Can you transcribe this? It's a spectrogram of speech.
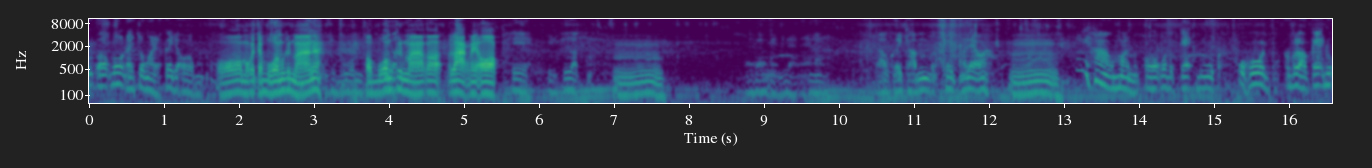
ขุดออกหมดไอ้จงอะไรก็จะออกอ๋อมันก็จะบวมขึ้นมานะบวมพอบวมขึ้นมาก็ลากไม่ออกเอ้เป็นเปลือก อืม นะครับเห็นไหมฮะเราเคย ทำเคยมาแล้วอะอืมไอ้ห้ากับมันมันออกว่าไปแกะดู โอ้โหก็เราแกะดู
